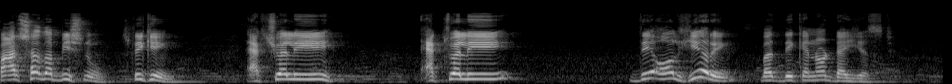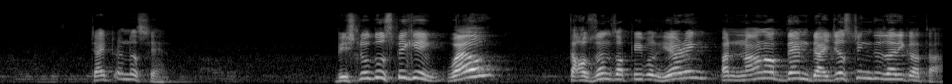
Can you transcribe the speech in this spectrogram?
Parshad of Vishnu speaking, actually, actually, they all hearing, but they cannot digest. Try to understand. Vishnu Dut speaking, well, thousands of people hearing, but none of them digesting this Harikatha.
